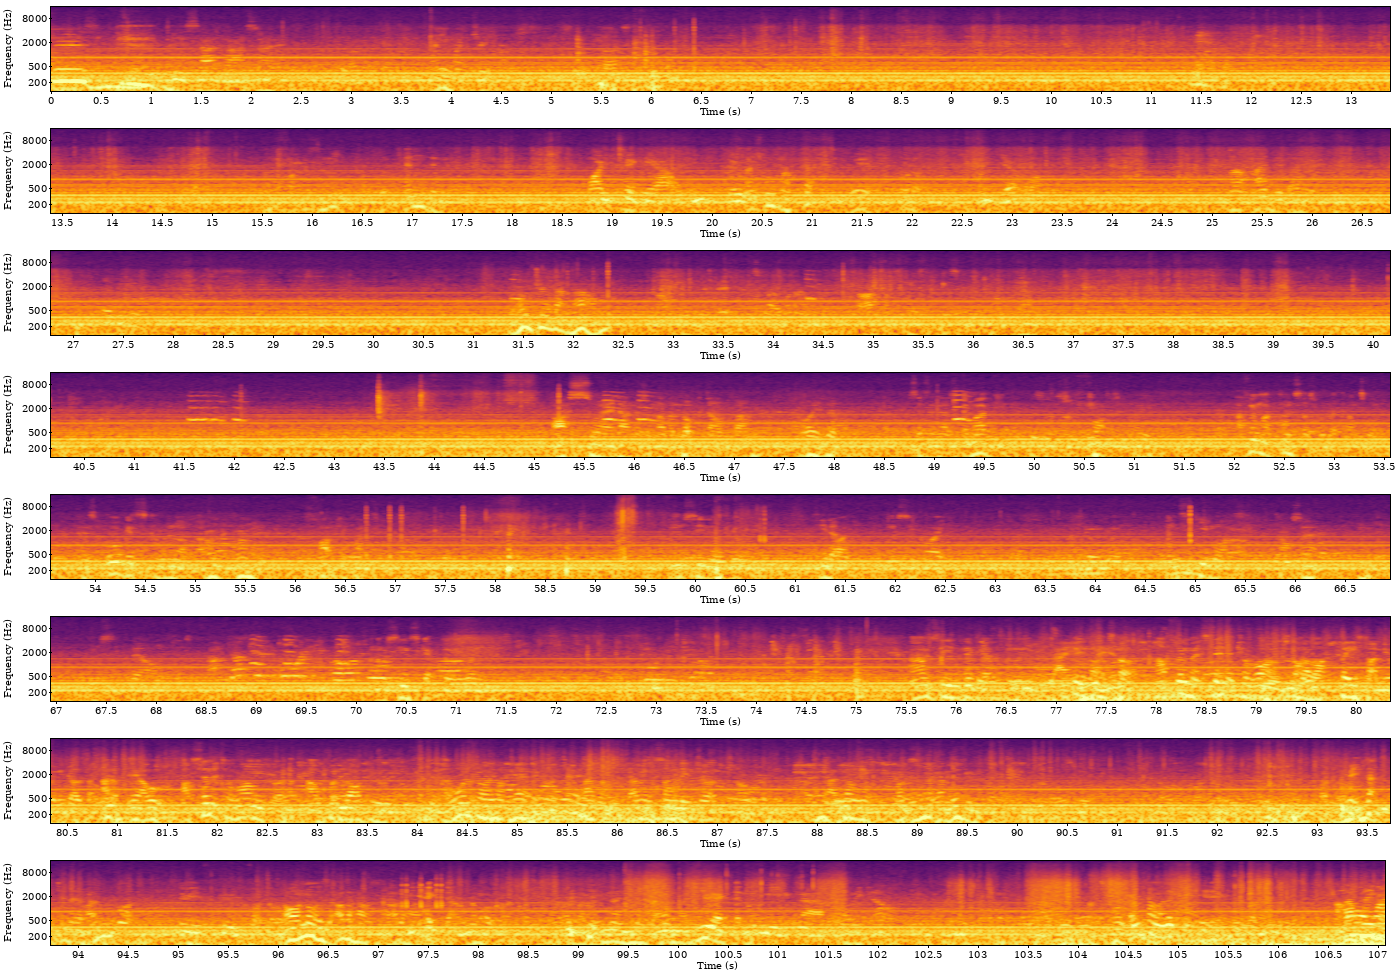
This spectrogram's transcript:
Tschüss. seen Skepta when. I'm seeing videos of when Nah, he's you're not, doing you're stuff. I'll film it, send it to Rami, start laughing. FaceTime you when he does that. I yeah, I'll, send it to Rami first. I'll put laughing on it. So what's going on there? They're gonna take. I'm having Sunday church. I it's not that busy. Wait, is that each there, man? What? Do you, do you, what the Oh no, it's the other house.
